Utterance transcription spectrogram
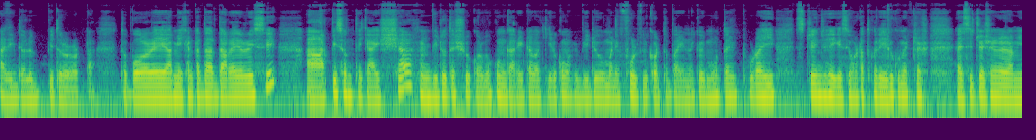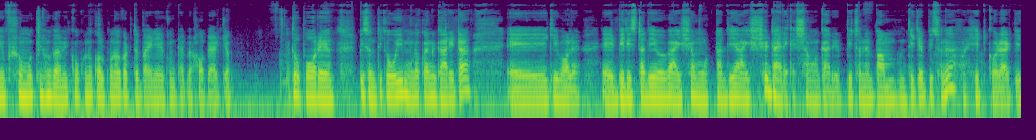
আর এদিক দলে ভিতরে রোডটা। তো পরে আমি এখানটা দাঁড়ায় রয়েছি আর পিছন থেকে আইসা ভিডিওতে শুরু করব, কোন গাড়িটা বা কীরকম আমি ভিডিও মানে ফুলফিল করতে পারি না কি ওই মুহূর্তে আমি পুরাই স্ট্রেঞ্জ হয়ে গেছি, হঠাৎ করে এরকম একটা সিচুয়েশনের আমি সম্মুখীন হবে, আমি কখনো কল্পনা করতে পারিনি, এরকম টাইপের হবে আর কি। তো পরে পিছন থেকে ওই মনে করেন গাড়িটা, এই কি বলে, এই ব্রিজটা দিয়ে ওইভাবে আইসা, মোড়টা দিয়ে আইসে ডাইরেক্ট এসে আমার গাড়ির পিছনে, বাম দিকে পিছনে হিট করে আর কি।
